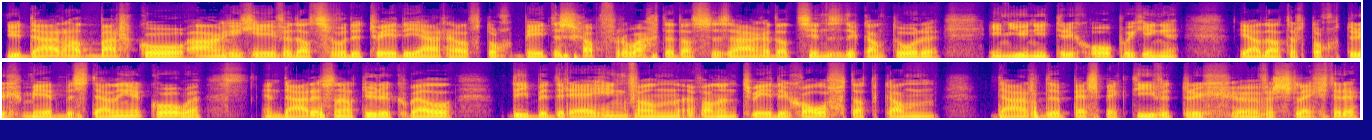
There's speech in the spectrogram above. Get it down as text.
Nu, daar had Barco aangegeven dat ze voor de tweede jaarhelft toch beterschap verwachten. Dat ze zagen dat sinds de kantoren in juni terug open gingen, ja, dat er toch terug meer bestellingen komen. En daar is natuurlijk wel die bedreiging van, van een tweede golf, dat kan daar de perspectieven terug uh, verslechteren.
